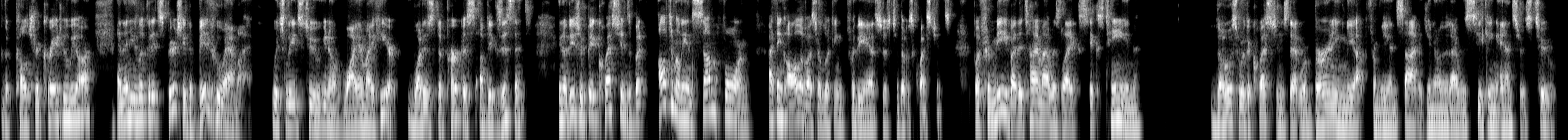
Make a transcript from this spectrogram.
the culture create who we are? And then you look at it spiritually. The big who am I, which leads to you know why am I here? What is the purpose of existence? You know these are big questions, but ultimately in some form I think all of us are looking for the answers to those questions. But for me, by the time I was like 16, those were the questions that were burning me up from the inside, you know, that I was seeking answers to.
